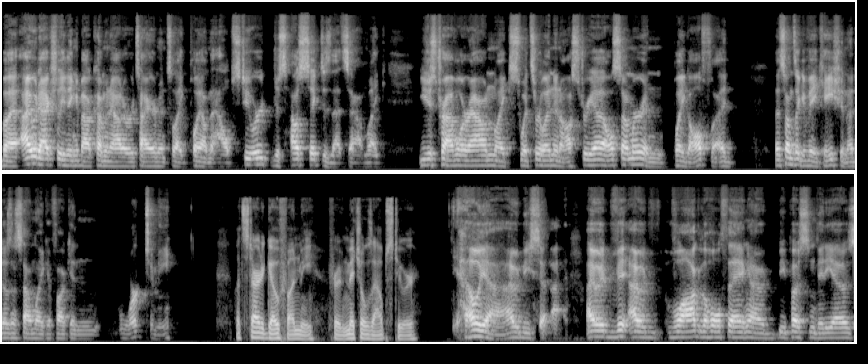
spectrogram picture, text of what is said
But I would actually think about coming out of retirement to like play on the Alps tour. Just how sick does that sound? Like you just travel around like Switzerland and Austria all summer and play golf. I, that sounds like a vacation. That doesn't sound like a fucking work to me. Let's start a GoFundMe for Mitchell's Alps tour. Hell yeah, I would be so. I would vi- I would vlog the whole thing. I would be posting videos.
